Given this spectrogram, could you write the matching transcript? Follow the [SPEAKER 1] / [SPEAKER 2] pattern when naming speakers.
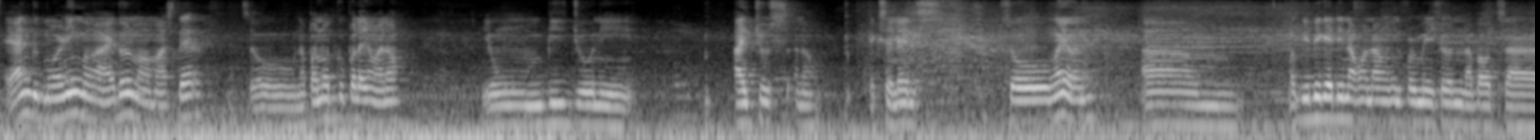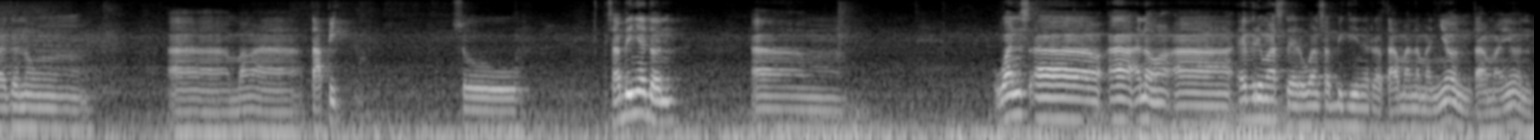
[SPEAKER 1] Ayan, good morning mga idol, mga master. So, napanood ko pala yung ano, yung video ni I choose ano, excellence. So, ngayon, um, magbibigay din ako ng information about sa ganong ah, mga topic. So, sabi niya doon, um, once uh, ah, ano ah, every master once a beginner tama naman yon tama yon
